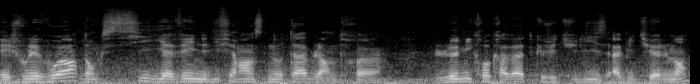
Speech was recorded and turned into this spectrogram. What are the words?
Et je voulais voir donc s'il y avait une différence notable entre le micro-cravate que j'utilise habituellement,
